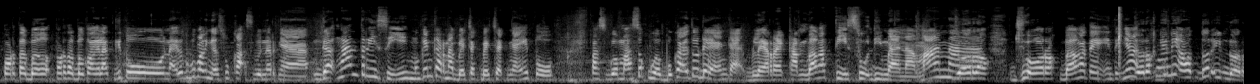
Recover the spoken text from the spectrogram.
portable portable toilet gitu. Nah itu gue paling nggak suka sebenarnya. Nggak ngantri sih mungkin karena becek beceknya itu. Pas gue masuk gue buka itu udah yang kayak belerekan banget tisu di mana mana Jorok. jorok banget ya intinya joroknya ini outdoor indoor?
